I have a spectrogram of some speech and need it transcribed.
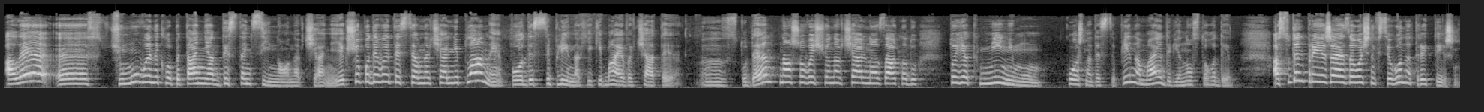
Але е, чому виникло питання дистанційного навчання? Якщо подивитися в навчальні плани по дисциплінах, які має вивчати е, студент нашого вищого навчального закладу, то як мінімум кожна дисципліна має 90 годин. А студент приїжджає заочник всього на 3 тижні.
